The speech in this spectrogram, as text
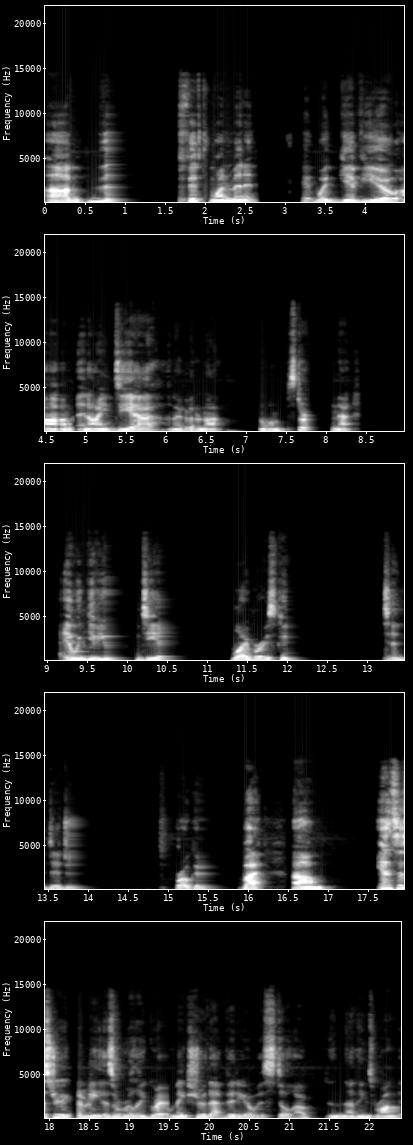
um, the 51 minute, it would give you um, an idea, and I better not, I want to start that. It would give you idea libraries content digital broken, but um, Ancestry Academy is a really great. Make sure that video is still up and nothing's wrong.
